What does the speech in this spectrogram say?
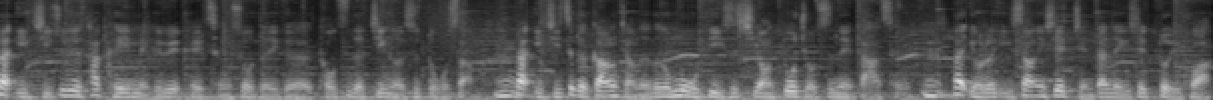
那以及就是他可以每个月可以承受的一个投资的金额是多少？嗯，那以及这个刚刚讲的那个目的是希望多久之内达成？嗯，那有了以上一些简单的一些对话，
